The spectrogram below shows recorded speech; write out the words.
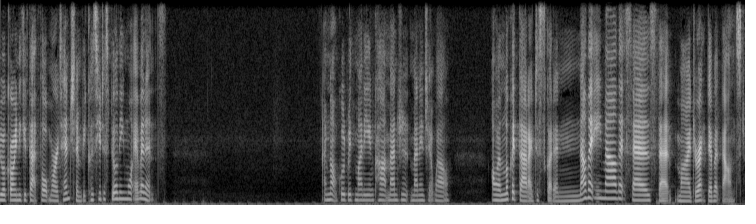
you are going to give that thought more attention because you're just building more evidence. I'm not good with money and can't manage it, manage it well. Oh, and look at that. I just got another email that says that my direct debit bounced.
